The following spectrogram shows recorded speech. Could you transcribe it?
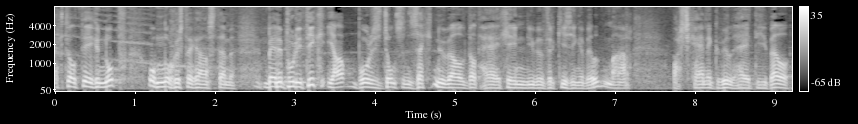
echt wel tegenop om nog eens te gaan stemmen. Bij de politiek, ja, Boris Johnson zegt nu wel dat hij geen nieuwe verkiezingen wil, maar Waarschijnlijk wil hij die wel,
